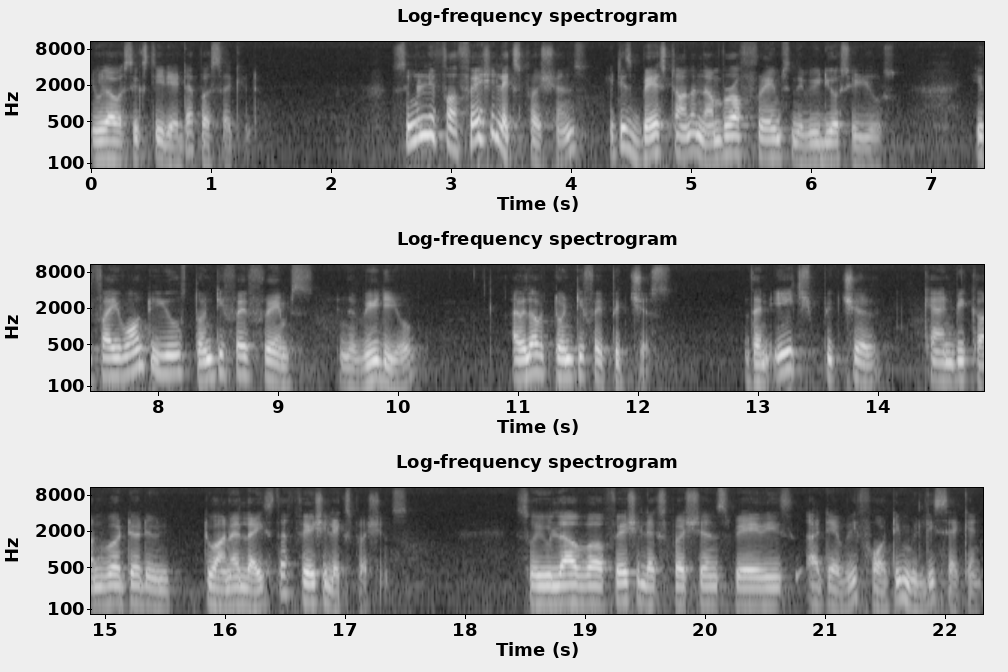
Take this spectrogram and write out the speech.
You will have 60 data per second. Similarly, for facial expressions, it is based on the number of frames in the videos you use. If I want to use 25 frames in the video, I will have 25 pictures. Then each picture can be converted in, to analyze the facial expressions. So, you will have uh, facial expressions varies at every 40 millisecond.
